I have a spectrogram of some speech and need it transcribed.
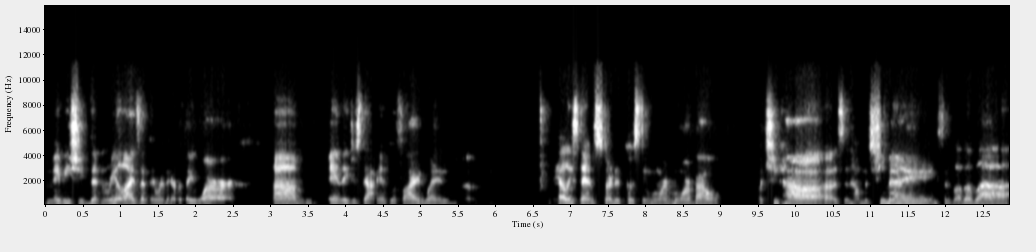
Maybe she didn't realize that they were there but they were. Um, and they just got amplified when uh, Kelly Stamps started posting more and more about what she has and how much she makes and blah, blah, blah.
